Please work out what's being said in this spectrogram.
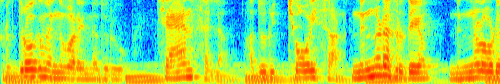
ഹൃദ്രോഗം എന്ന് പറയുന്നത് ഒരു ചാൻസ് അല്ല. അതൊരു ചോയ്സ് ആണ്. നിങ്ങളുടെ ഹൃദയം നിങ്ങളോട്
